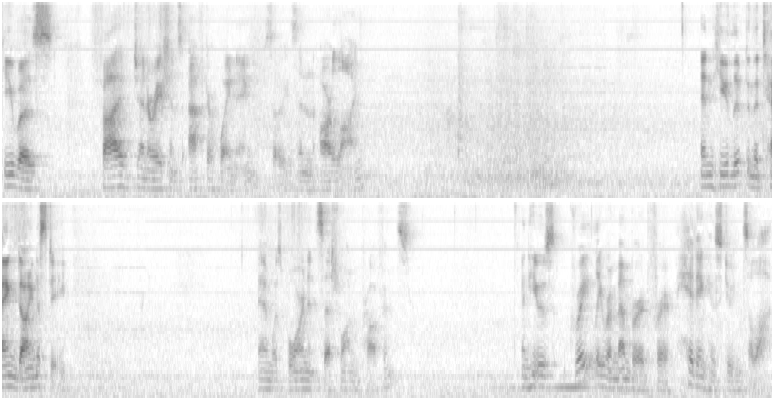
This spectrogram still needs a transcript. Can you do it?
he was five generations after Huineng, so he's in our line. And he lived in the Tang Dynasty and was born in Sichuan province. And he was greatly remembered for hitting his students a lot.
